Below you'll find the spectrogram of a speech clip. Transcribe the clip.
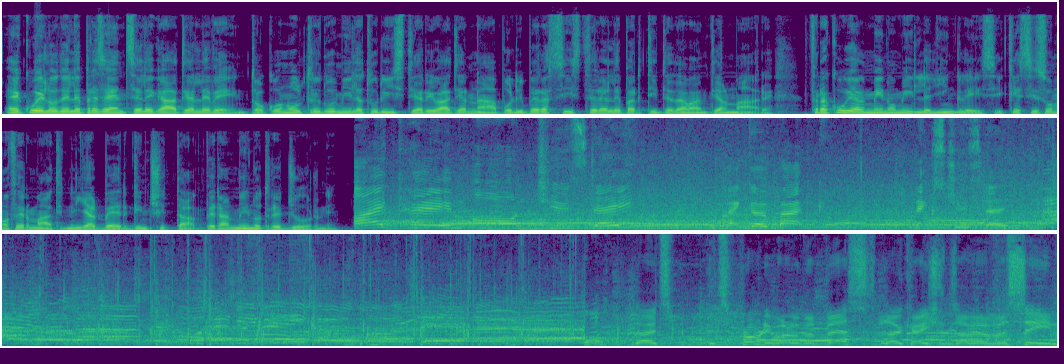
è quello delle presenze legate all'evento, con oltre 2000 turisti arrivati a Napoli per assistere alle partite partite davanti al mare, fra cui almeno mille gli inglesi che si sono fermati negli alberghi in città per almeno tre giorni. I came on Tuesday and go back next Tuesday. No, it's, it's probably one of the best locations I've ever seen.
